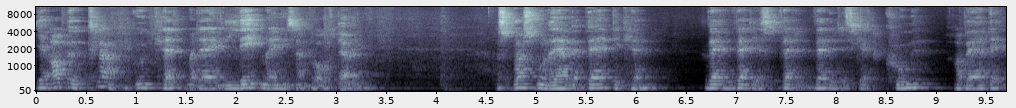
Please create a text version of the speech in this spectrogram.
Jeg oplevede klart, at Gud kaldte mig, da jeg ledte mig ind i St. Pauls Ja. Og spørgsmålet er, hvad, hvad er det, det kan? Hvad, hvad, er det, hvad, hvad er det, det skal kunne at være der?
